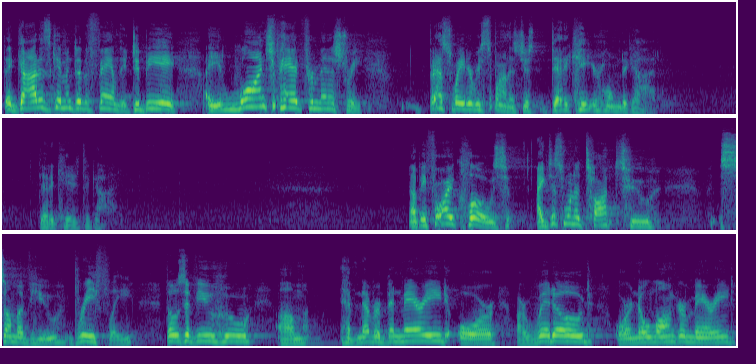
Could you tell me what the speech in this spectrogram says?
that God has given to the family to be a, a launch pad for ministry, best way to respond is just dedicate your home to God. Dedicate it to God. Now, before I close, I just want to talk to some of you briefly, those of you who um, have never been married or are widowed or no longer married,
